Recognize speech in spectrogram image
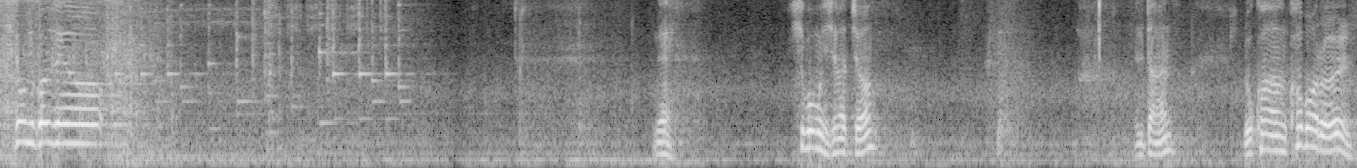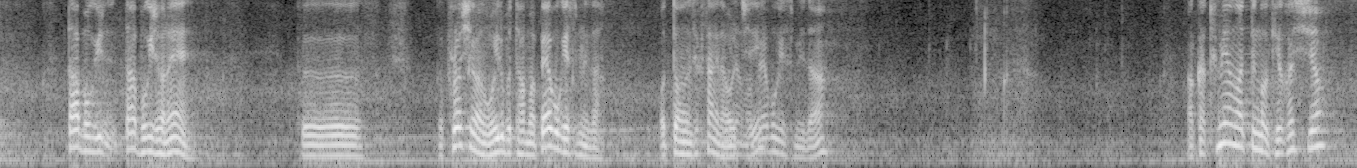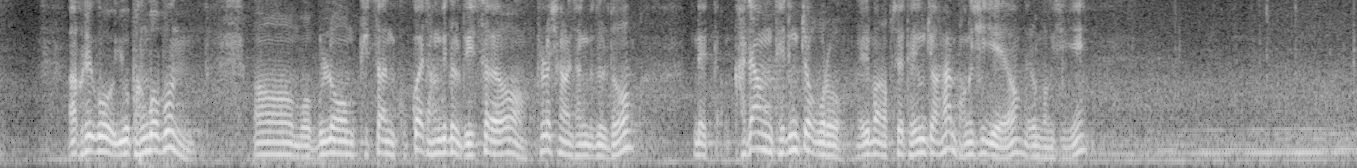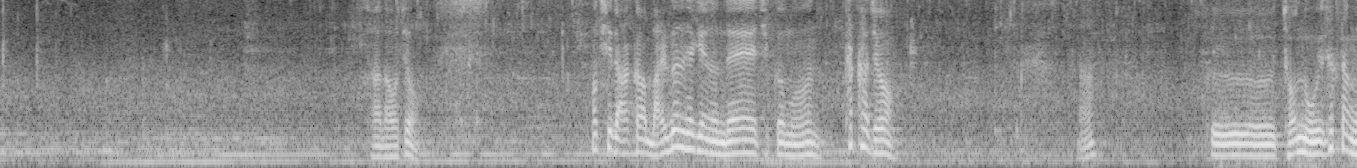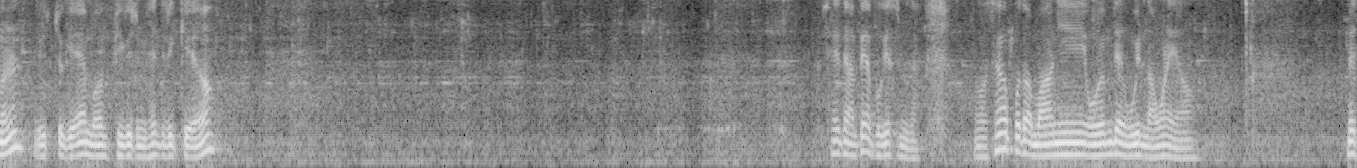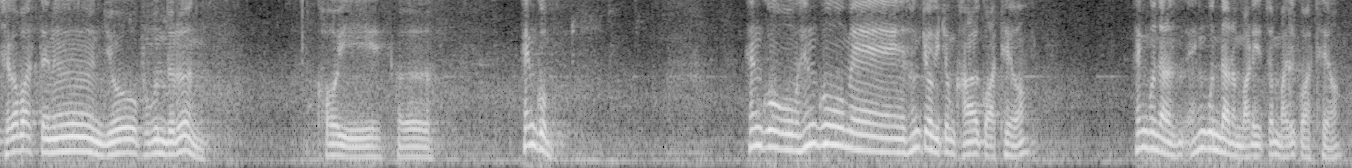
시동 좀 꺼주세요. 네. 15분이 지났죠? 일단 로컨 커버를 따보기 따보기 전에 그, 그 플러싱한 오일부터 한번 빼보겠습니다. 어떤 색상이 나올지. 빼보겠습니다 아까 투명 같은 거 기억하시죠? 아 그리고 이 방법은 어 뭐 물론 비싼 고가 장비들도 있어요. 플러싱하는 장비들도. 근데 가장 대중적으로 일반 업체에 대중적으로 하는 방식이에요. 이런 방식이. 자 나오죠? 확실히 아까 맑은 색이었는데 지금은 탁하죠? 자, 그 전 오일 색상을 이쪽에 한번 비교 좀 해드릴게요. 최대한 빼보겠습니다. 어, 생각보다 많이 오염된 오일 나오네요. 근데 제가 봤을 때는 요 부분들은 거의 그 헹굼 헹굼 헹굼의 성격이 좀 강할 것 같아요. 헹군다는 헹군다는 말이 좀 맞을 것 같아요.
